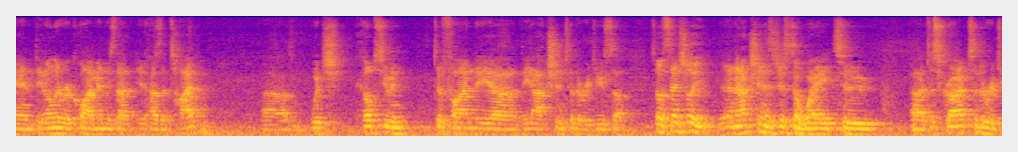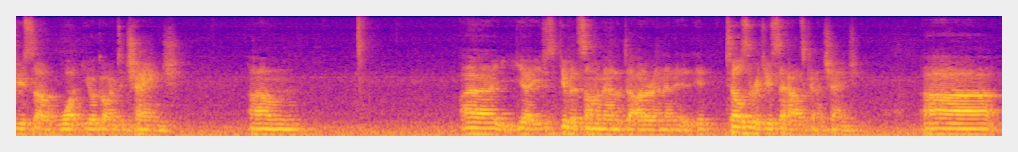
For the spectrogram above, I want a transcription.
and the only requirement is that it has a type, uh, which helps you define the, uh, the action to the reducer. So essentially, an action is just a way to uh, describe to the reducer what you're going to change. Um, uh, yeah, you just give it some amount of data and then it, it tells the reducer how it's going to change. Uh,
